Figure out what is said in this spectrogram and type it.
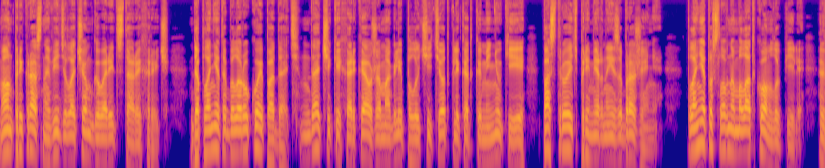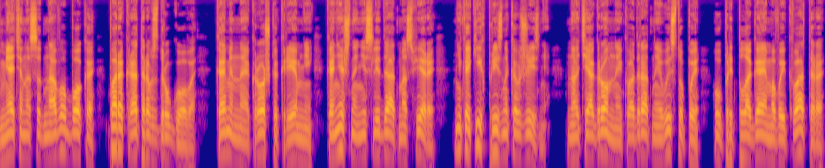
Он прекрасно видел, о чем говорит старый хрыч. До планеты было рукой подать. Датчики Харька уже могли получить отклик от Каменюки и построить примерное изображение. Планету словно молотком лупили. Вмятина с одного бока, пара кратеров с другого. Каменная крошка, кремний. Конечно, ни следа атмосферы, никаких признаков жизни. Но эти огромные квадратные выступы у предполагаемого экватора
